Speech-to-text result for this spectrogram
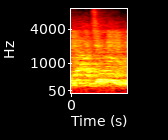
without you.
